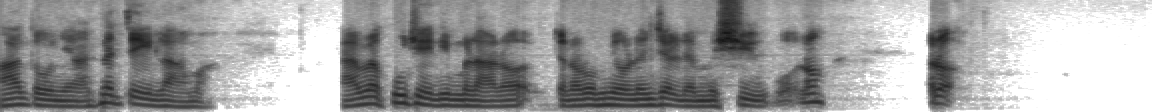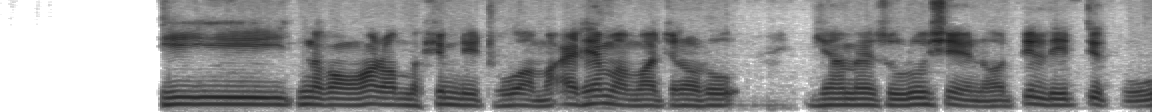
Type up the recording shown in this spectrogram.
53ညနှစ်ကြိမ်လာမှာဒါပေမဲ့အခုချိန်ဒီမလာတော့ကျွန်တော်တို့မျှော်လင့်ချက်လည်းမရှိဘူးပေါ့နော်အဲ့တော့ဒီနှစ်ကောင်ကတော့မဖြစ်မနေထိုးရမှာအဲ့ထဲမှာမှကျွန်တော်တို့ရံမယ်ဆိုလို့ရှိရင်တော့1 4 1ကို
